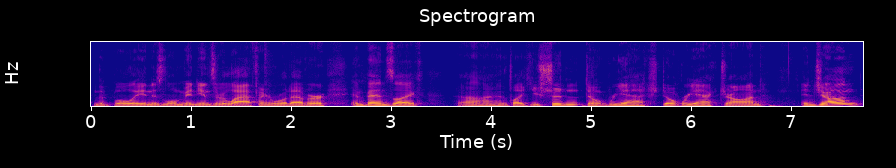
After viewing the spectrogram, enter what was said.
and the bully and his little minions are laughing or whatever. And Ben's like, uh, like you shouldn't, don't react, don't react, John. And John,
